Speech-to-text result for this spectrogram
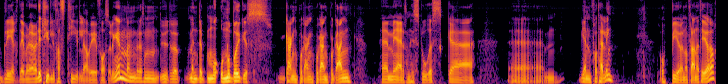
blir Det er veldig tydelig fra tidlig av i forestillingen, men, liksom utover, men det må underbygges gang på gang på gang på gang eh, med en sånn historisk eh, eh, gjenfortelling opp gjennom flere tider.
